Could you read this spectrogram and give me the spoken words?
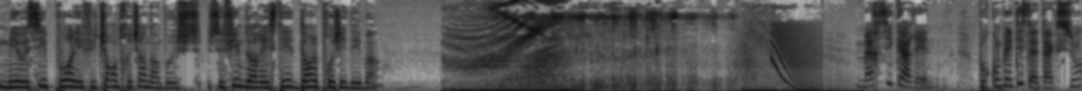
mais aussi pour les futurs entretiens d'embauche. Ce film doit rester dans le projet débat. Merci Karen. Pour compléter cette action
